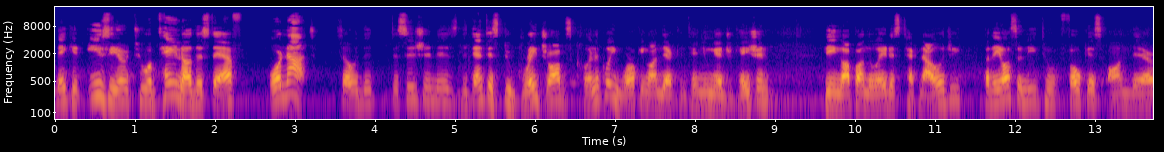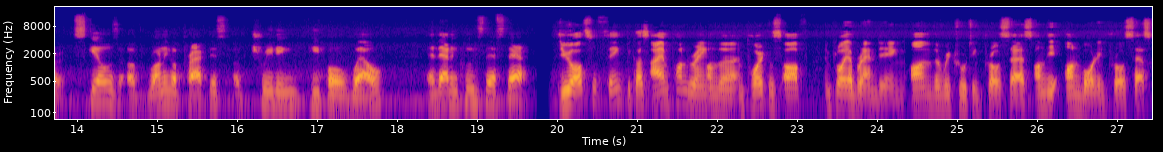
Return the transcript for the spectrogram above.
make it easier to obtain other staff or not. So the decision is the dentists do great jobs clinically working on their continuing education being up on the latest technology, but they also need to focus on their skills of running a practice of treating people well, and that includes their staff. Do you also think, because I'm pondering on the importance of employer branding, on the recruiting process, on the onboarding process,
